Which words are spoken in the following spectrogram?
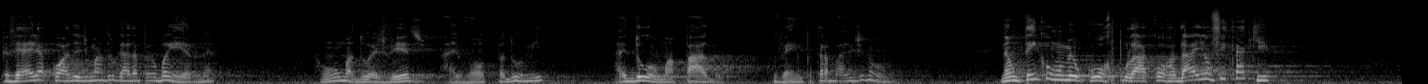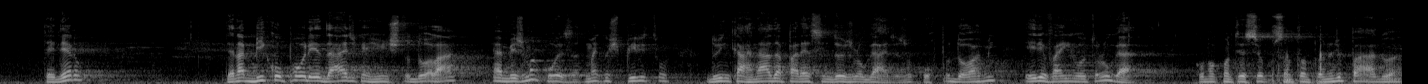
Velho acorda de madrugada para ao banheiro, né? Uma, duas vezes, aí volto para dormir. Aí durmo, apago, venho para o trabalho de novo. Não tem como meu corpo lá acordar e eu ficar aqui. Entenderam? Até na bicorporeidade que a gente estudou lá, é a mesma coisa. Como é que o espírito do encarnado aparece em dois lugares? O corpo dorme, ele vai em outro lugar. Como aconteceu com Santo Antônio de Pádua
